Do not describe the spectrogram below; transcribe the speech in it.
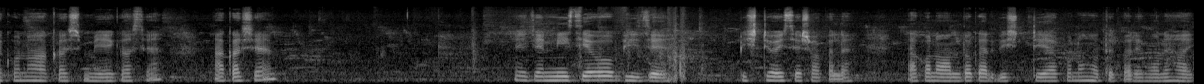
এখনও আকাশ মেঘ আছে, আকাশে। এই যে নিচেও ভিজে বৃষ্টি হয়েছে সকালে, এখনও অন্ধকার বৃষ্টি এখনও হতে পারে মনে হয়।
